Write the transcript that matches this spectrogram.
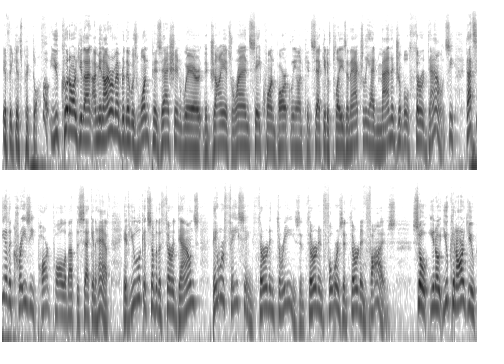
if it gets picked off. Well, you could argue that. I mean, I remember there was one possession where the Giants ran Saquon Barkley on consecutive plays, and they actually had manageable third downs. See, that's the other crazy part, Paul, about the second half. If you look at some of the third downs, they were facing third and threes and third and fours and third and fives. So, you know, you can argue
